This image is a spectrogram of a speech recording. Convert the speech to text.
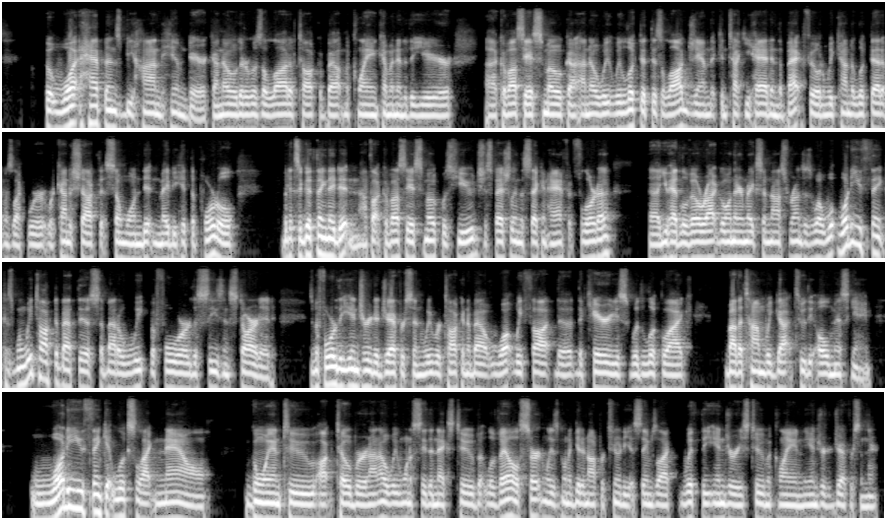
But what happens behind him, Derek? I know there was a lot of talk about McClain coming into the year, uh, Kavosiey Smoke. I, I, know we, we looked at this logjam that Kentucky had in the backfield, and we kind of looked at it and was like, we're, we're kind of shocked that someone didn't maybe hit the portal, but it's a good thing they didn't. I thought Kavosiey Smoke was huge, especially in the second half at Florida. Uh, you had La'Vell Wright go in there and make some nice runs as well. What, what do you think? Because when we talked about this about a week before the season started – before the injury to Jefferson, we were talking about what we thought the the carries would look like by the time we got to the Ole Miss game. What do you think it looks like now going into October? And I know we want to see the next two, but La'Vell certainly is going to get an opportunity, it seems like, with the injuries to McClain, the injury to Jefferson there.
